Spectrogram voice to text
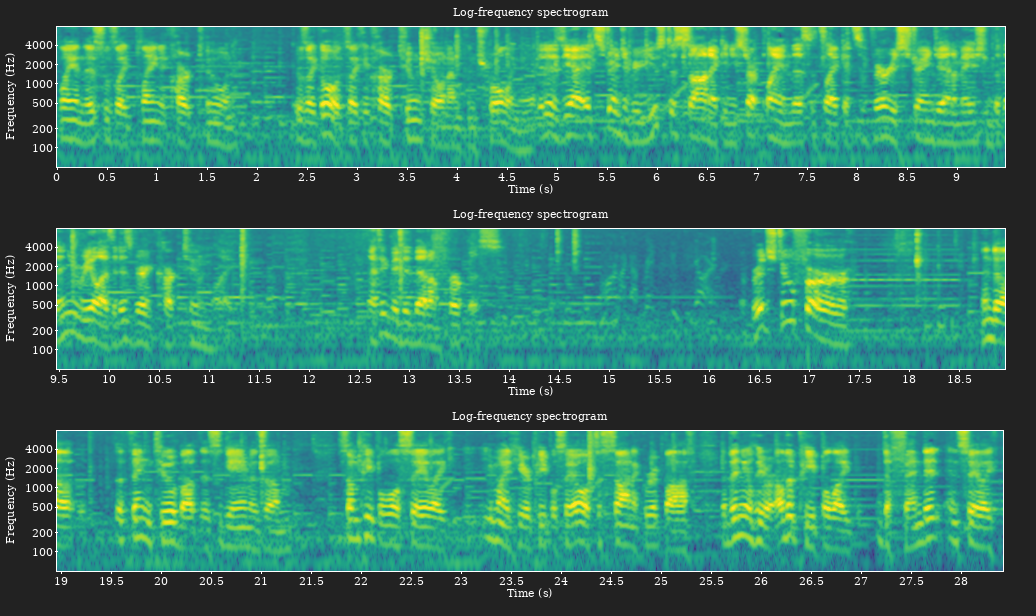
playing this was like playing a cartoon. It was like, oh, it's like a cartoon show and I'm controlling it. It is, yeah, it's strange. If you're used to Sonic and you start playing this, it's like it's a very strange animation, but then you realize it is very cartoon like. I think they did that on purpose. Bridge too fur. And uh, the thing too about this game is, um, some people will say like, you might hear people say, "Oh, it's a Sonic ripoff," and then you'll hear other people like defend it and say like,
